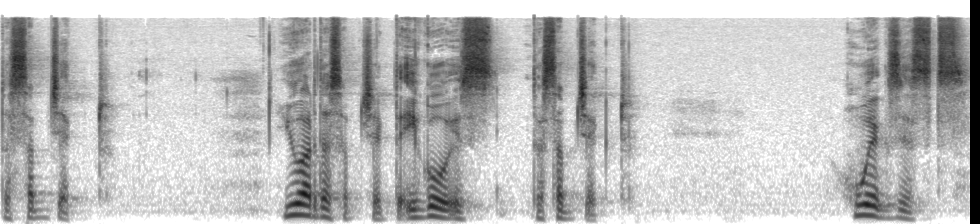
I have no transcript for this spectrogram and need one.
the subject. You are the subject, the ego is the subject. Who exists?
